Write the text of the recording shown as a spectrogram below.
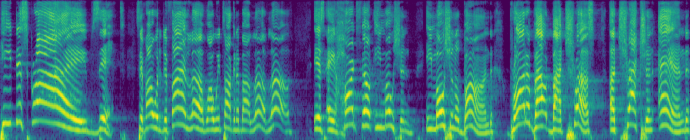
he describes it. See, if I were to define love while we're talking about love, love is a heartfelt emotion, emotional bond brought about by trust, attraction, and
